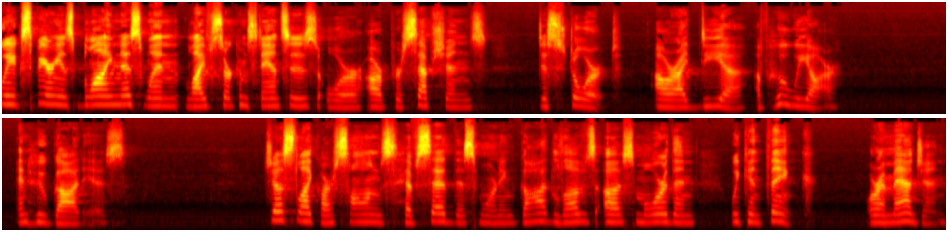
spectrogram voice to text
we experience blindness when life circumstances or our perceptions distort our idea of who we are and who God is. Just like our songs have said this morning, God loves us more than we can think or imagine.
